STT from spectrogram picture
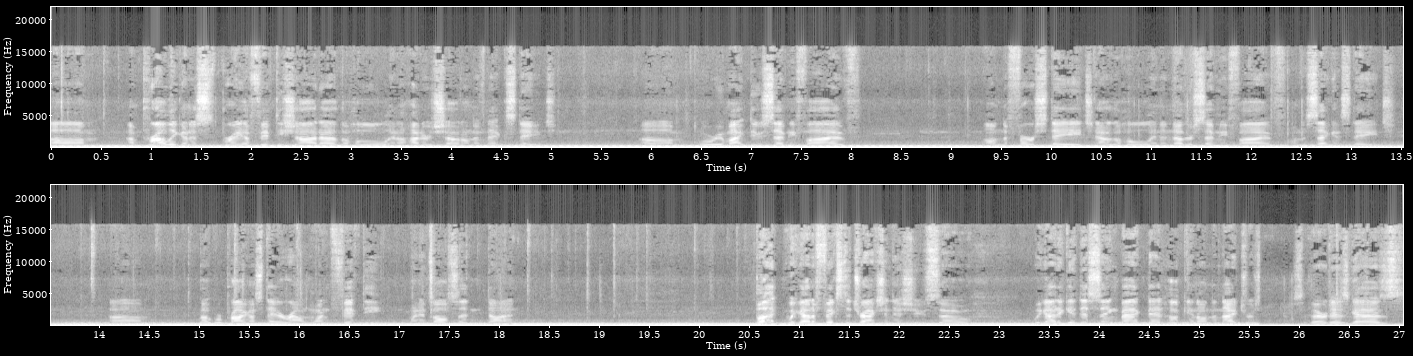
Um, I'm probably going to spray a 50 shot out of the hole and a 100 shot on the next stage. Um, or we might do 75 on the first stage out of the hole and another 75 on the second stage. Um, but we're probably going to stay around 150 when it's all said and done. But we got to fix the traction issue, so we got to get this thing back dead hooking on the nitrous. So there it is, guys.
